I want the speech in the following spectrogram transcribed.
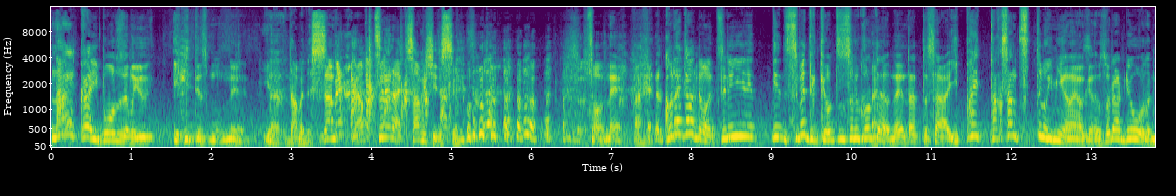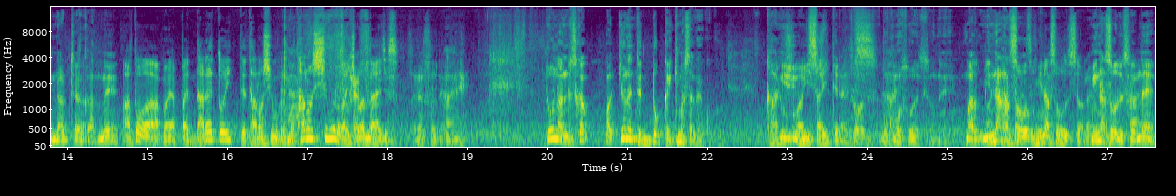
何回坊主でも言ういいですもんね。いやダメです。ダメ。やっぱ釣れないと寂しいですよ。そうね、これはでも釣りって全て共通することだよね、だってさいっぱいたくさん釣っても意味がないわけだよ。それは量になっちゃうからね。あとはまあやっぱり誰と行って楽しむ楽しむのが一番大事です。それはそうだよね、どうなんですか、まあ、去年ってどっか行きました外国外国は一切行ってないです。僕もそうですよね、まあみんながそう。みんなそうですよね。みんなそうですよね、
